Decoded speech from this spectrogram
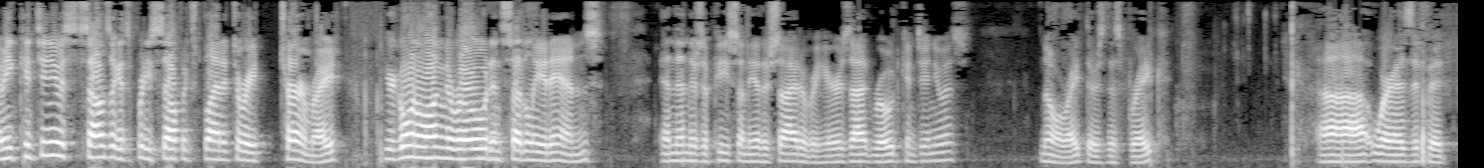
I mean, continuous sounds like it's a pretty self-explanatory term, right? You're going along the road and suddenly it ends, and then there's a piece on the other side over here. Is that road continuous? No, right? There's this break. Uh, whereas if it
